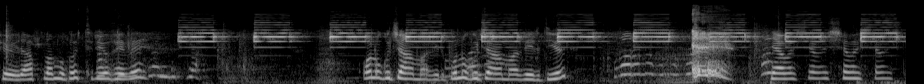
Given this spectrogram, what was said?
Şöyle ablamı götürüyor eve. Onu kucağıma ver, bunu kucağıma ver diyor. yavaş yavaş yavaş yavaş.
